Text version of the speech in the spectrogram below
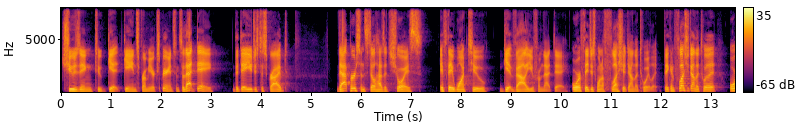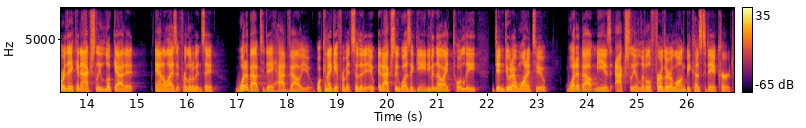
choosing to get gains from your experience. And so that day the day you just described, that person still has a choice if they want to get value from that day or if they just want to flush it down the toilet. They can flush it down the toilet or they can actually look at it, analyze it for a little bit and say, what about today had value? What can I get from it so that it, it actually was a gain? Even though I totally didn't do what I wanted to, what about me is actually a little further along because today occurred?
